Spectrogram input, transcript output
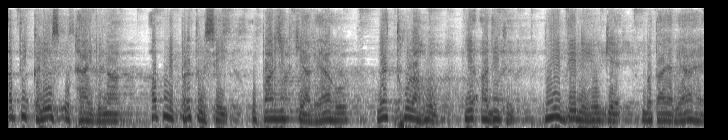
अति कलेश उठाए बिना अपने प्रयत्न से उपार्जित किया गया हो, वह थोड़ा हो यह अधिक, वही देने योग्य बताया गया है।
